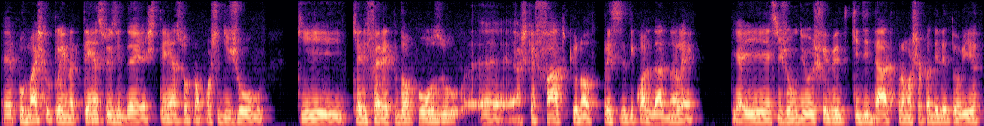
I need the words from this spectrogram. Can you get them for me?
é, por mais que o Kleina tenha suas ideias, tenha a sua proposta de jogo, que, que é diferente do Dalpozo, é, acho que é fato que o Náutico precisa de qualidade no elenco. E aí esse jogo de hoje foi meio que didático para mostrar para a diretoria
